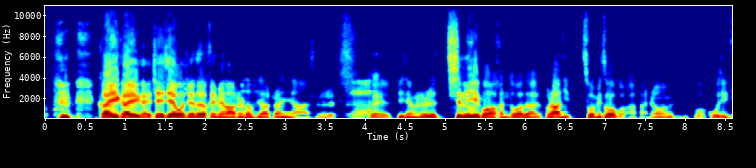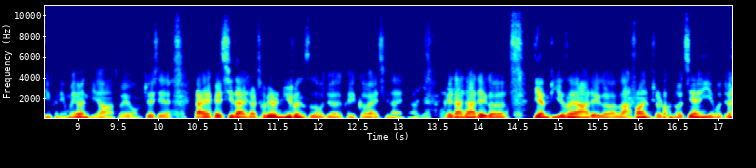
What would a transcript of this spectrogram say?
可以，可以，可以，这些我觉得黑莓老师都比较专业啊，是呃，对，毕竟是亲历过很多的，不知道你做没做过啊？反正我估计你肯定没问题啊，所以我们这些 大家也可以期待一下，特别是女粉丝，我觉得可以格外期待一下，给大家啊这个 垫鼻子呀、这个拉双眼皮儿的很多建议，我觉得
